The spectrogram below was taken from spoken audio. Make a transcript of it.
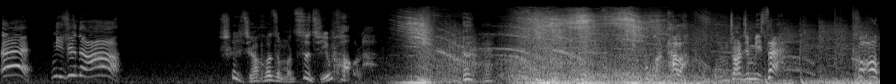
哎，你去哪儿？这家伙怎么自己跑了？不管他了，我们抓紧比赛。好。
